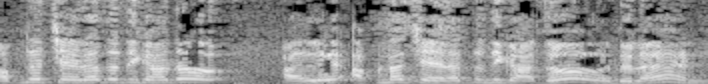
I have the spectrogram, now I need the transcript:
अपना चेहरा तो दिखा दो। अले अपना चेहरा तो दिखा दो दुल्हन।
